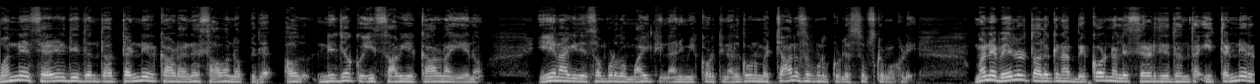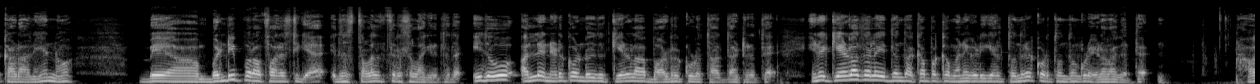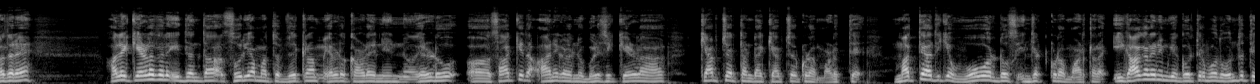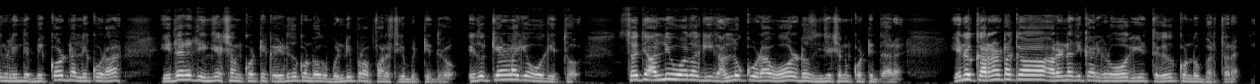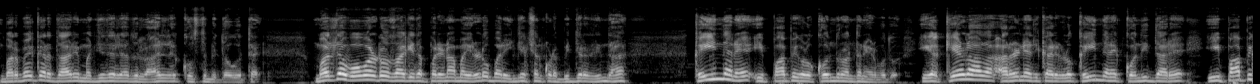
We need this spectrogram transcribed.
ಮೊನ್ನೆ ಸೆರೆಹಿಡಿದಿದ್ದಂಥ ತಣ್ಣೀರು ಕಾಡಾನೆ ಸಾವನ್ನಪ್ಪಿದೆ. ಹೌದು, ನಿಜಕ್ಕೂ ಈ ಸಾವಿಗೆ ಕಾರಣ ಏನು? ಏನಾಗಿದೆ ಸಂಪೂರ್ಣದ ಮಾಹಿತಿ ನಾನು ನಿಮಗೆ ಕೊಡ್ತೀನಿ. ಅದಕ್ಕೂ ನಮ್ಮ ಚಾನಲ್ ಸಬ್ಸ್ಕ್ರೈಬ್ ಕೂಡಲೇ ಸಬ್ಸ್ಕ್ರೈಬ್ ಮಾಡಿಕೊಡಿ. ಮೊನ್ನೆ ಬೇಲೂರು ತಾಲೂಕಿನ ಬೆಕ್ಕೋಡ್ನಲ್ಲಿ ಸೆರೆಹಿಡಿದಿದ್ದಂಥ ಈ ತಣ್ಣೀರು ಕಾಡಾನೆಯನ್ನು ಬೇ ಬಂಡೀಪುರ ಫಾರೆಸ್ಟ್ಗೆ ಇದು ಸ್ಥಳಾಂತರಿಸಲಾಗಿರುತ್ತದೆ. ಇದು ಅಲ್ಲೇ ನಡ್ಕೊಂಡು ಇದು ಕೇರಳ ಬಾರ್ಡರ್ ಕೂಡ ದಾಟಿರುತ್ತೆ. ಇನ್ನು ಕೇರಳದಲ್ಲೇ ಇದ್ದಂಥ ಅಕ್ಕಪಕ್ಕ ಮನೆಗಳಿಗೆ ತೊಂದರೆ ಕೊಡ್ತು ಅಂತ ಕೂಡ ಹೇಳಲಾಗುತ್ತೆ. ಆದರೆ ಅಲ್ಲಿ ಕೇರಳದಲ್ಲಿ ಇದ್ದಂಥ ಸೂರ್ಯ ಮತ್ತು ವಿಕ್ರಮ್ ಎರಡು ಕಾಡಾನೆಯನ್ನು ಎರಡು ಸಾಕಿದ ಆನೆಗಳನ್ನು ಬಳಸಿ ಕೇರಳ ಕ್ಯಾಪ್ಚರ್ ತಂಡ ಕ್ಯಾಪ್ಚರ್ ಕೂಡ ಮಾಡುತ್ತೆ. ಮತ್ತೆ ಅದಕ್ಕೆ ಓವರ್ ಡೋಸ್ ಇಂಜೆಕ್ಟ್ ಕೂಡ ಮಾಡ್ತಾರೆ. ಈಗಾಗಲೇ ನಿಮಗೆ ಗೊತ್ತಿರ್ಬೋದು ಒಂದು ತಿಂಗಳ ಹಿಂದೆ ಬಿಕ್ಕೋಡ್ನಲ್ಲಿ ಕೂಡ ಇದೇ ರೀತಿ ಇಂಜೆಕ್ಷನ್ ಕೊಟ್ಟು ಹಿಡಿದುಕೊಂಡು ಹೋಗಿ ಬಂಡೀಪುರ ಫಾರೆಸ್ಟ್ಗೆ ಬಿಟ್ಟಿದ್ದರು ಇದು ಕೇರಳಗೆ ಹೋಗಿತ್ತು. ಸದ್ಯ ಅಲ್ಲಿ ಹೋದಾಗ ಈಗ ಅಲ್ಲೂ ಕೂಡ ಓವರ್ ಡೋಸ್ ಇಂಜೆಕ್ಷನ್ ಕೊಟ್ಟಿದ್ದಾರೆ. ಇನ್ನು ಕರ್ನಾಟಕ ಅರಣ್ಯಾಧಿಕಾರಿಗಳು ಹೋಗಿ ತೆಗೆದುಕೊಂಡು ಬರ್ತಾರೆ. ಬರಬೇಕಾದ್ರೆ ದಾರಿ ಮಧ್ಯದಲ್ಲಿ ಅದು ಲಾರಿ ಕುಸಿದು ಬಿದ್ದೋಗುತ್ತೆ. ಮೊದಲೇ ಓವರ್ ಡೋಸ್ ಆಗಿದ್ದ ಪರಿಣಾಮ ಎರಡು ಬಾರಿ ಇಂಜೆಕ್ಷನ್ ಕೂಡ ಬಿದ್ದಿರೋದ್ರಿಂದ ಕೈಯಿಂದನೇ ಈ ಪಾಪಿಗಳು ಕೊಂದರು ಅಂತಲೇ ಹೇಳ್ಬೋದು. ಈಗ ಕೇರಳದ ಅರಣ್ಯಾಧಿಕಾರಿಗಳು ಕೈಯಿಂದನೇ ಕೊಂದಿದ್ದಾರೆ. ಈ ಪಾಪಿ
